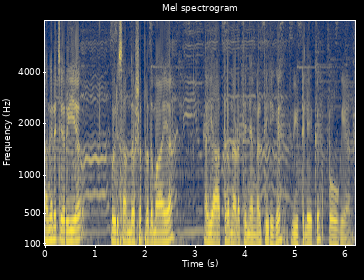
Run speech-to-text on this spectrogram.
അങ്ങനെ ചെറിയ ഒരു സന്തോഷപ്രദമായ യാത്ര നടത്തി ഞങ്ങൾ തിരികെ വീട്ടിലേക്ക് പോവുകയാണ്.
